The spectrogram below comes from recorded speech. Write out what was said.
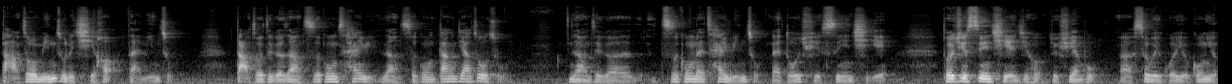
打着民主的旗号反民主，打着这个让职工参与，让职工当家作主。让这个职工来参与民主，来夺取私营企业，夺取私营企业之后，就宣布啊，设为国有公有，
